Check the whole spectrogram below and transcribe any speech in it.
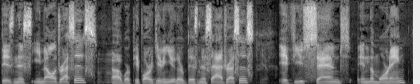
business email addresses mm-hmm. uh, where people are giving you their business addresses, yep. if you send in the morning –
